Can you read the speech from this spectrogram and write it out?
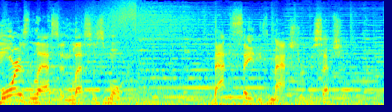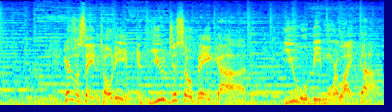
More is less and less is more. That's Satan's master deception. Here's what Satan told Eve if you disobey God, you will be more like God.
